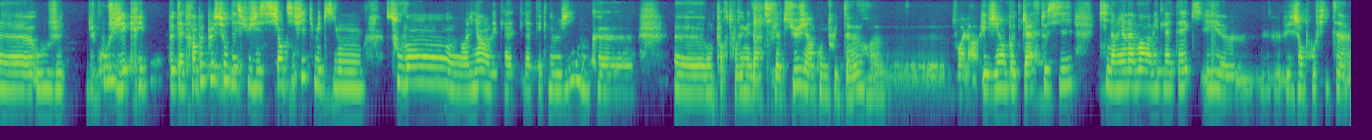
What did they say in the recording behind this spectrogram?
euh, où je du coup, j'écris peut-être un peu plus sur des sujets scientifiques, mais qui ont souvent un lien avec la, la technologie. Donc, on peut retrouver mes articles là-dessus. J'ai un compte Twitter, voilà. Et j'ai un podcast aussi qui n'a rien à voir avec la tech. Et, euh, et j'en profite euh,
